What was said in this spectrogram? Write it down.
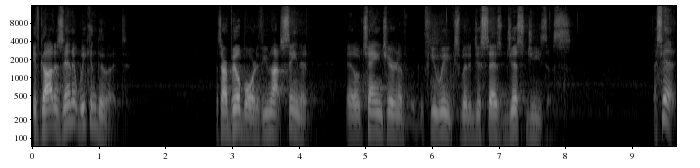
If God is in it, we can do it. That's our billboard. If you've not seen it, it'll change here in a few weeks, but it just says, just Jesus. That's it.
